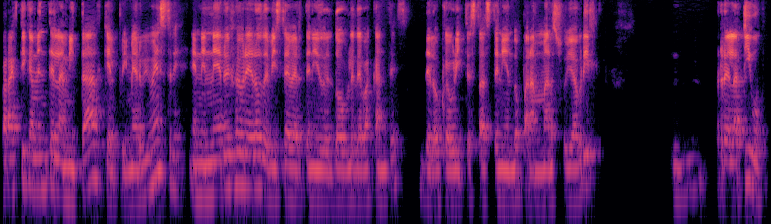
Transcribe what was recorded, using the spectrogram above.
prácticamente la mitad que el primer bimestre. En enero y febrero debiste haber tenido el doble de vacantes de lo que ahorita estás teniendo para marzo y abril. Relativo.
